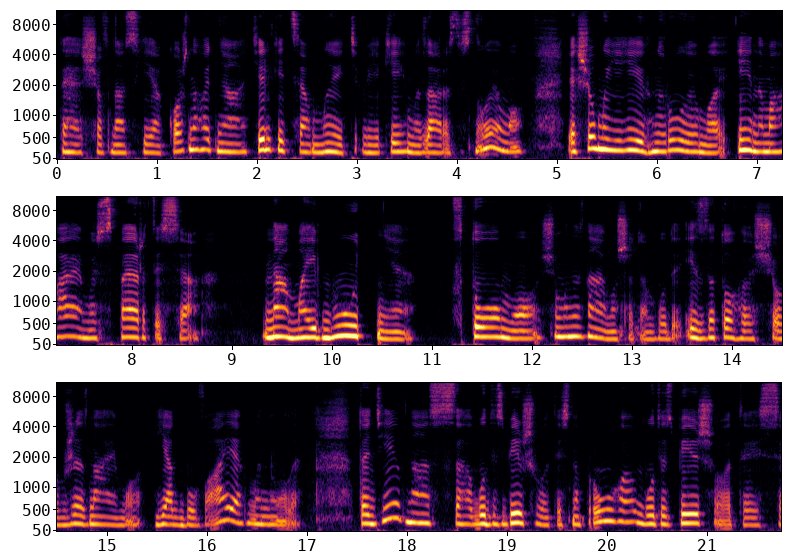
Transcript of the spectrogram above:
те, що в нас є кожного дня, тільки ця мить, в якій ми зараз існуємо, якщо ми її ігноруємо і намагаємось спертися на майбутнє в тому, що ми не знаємо, що там буде, із-за того, що вже знаємо, як буває минуле, тоді в нас буде збільшуватись напруга, буде збільшуватись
